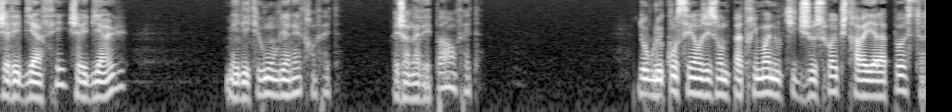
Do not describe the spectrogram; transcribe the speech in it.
J'avais bien fait, j'avais bien eu, mais il était où mon bien-être en fait? Mais j'en avais pas en fait. Donc le conseiller en gestion de patrimoine ou qui que je sois, que je travaille à la poste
